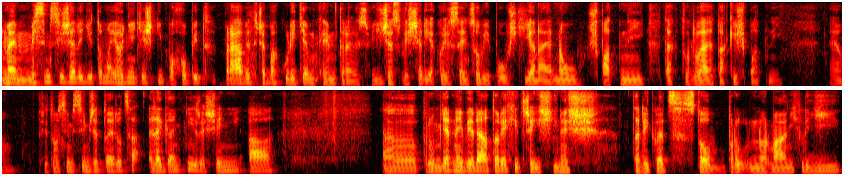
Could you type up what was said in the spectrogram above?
ne, myslím si, že lidi to mají hodně těžký pochopit právě třeba kvůli těm chemtrails, víš, že slyšeli, jako, že se něco vypouští a najednou špatný, tak tohle je taky špatný. Jo? Přitom si myslím, že to je docela elegantní řešení a uh, průměrný vědátor je chytřejší než tady klec 100 normálních lidí,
